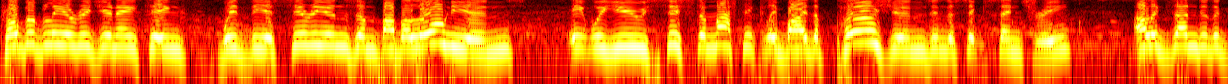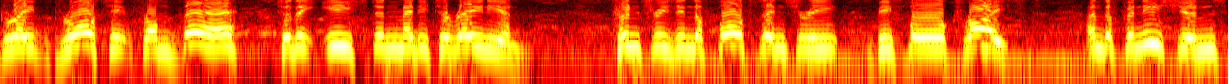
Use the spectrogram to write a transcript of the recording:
Probably originating with the Assyrians and Babylonians, it were used systematically by the Persians in the 6th century. Alexander the Great brought it from there to the eastern Mediterranean, countries in the 4th century before Christ. And the Phoenicians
